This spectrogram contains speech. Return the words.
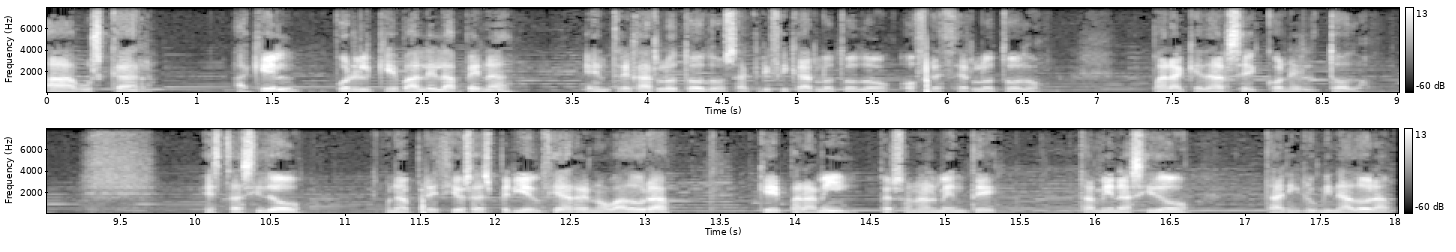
a buscar aquel por el que vale la pena entregarlo todo, sacrificarlo todo, ofrecerlo todo, para quedarse con el todo. Esta ha sido una preciosa experiencia renovadora que para mí personalmente también ha sido tan iluminadora.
